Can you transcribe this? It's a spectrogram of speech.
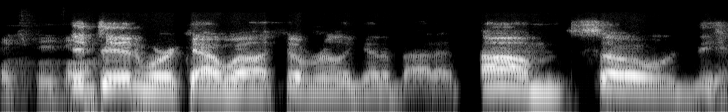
Let's move on. It did work out well. I feel really good about it. Um, so the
